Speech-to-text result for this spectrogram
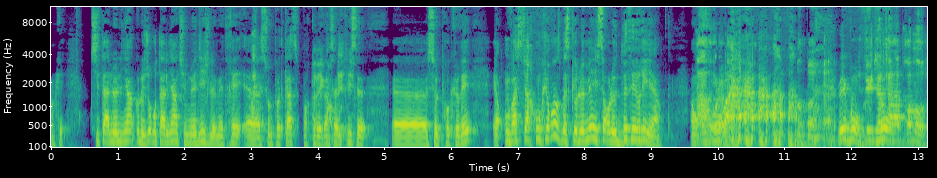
Ok. Si tu as le lien, le jour où tu as le lien, tu me le dis, je le mettrai euh, sur le podcast pour que les personnes puissent euh, se le procurer. Et on va se faire concurrence parce que le mien, il sort le 2 février. Hein. Ah, oh Mais bon. je vais faire la promo.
